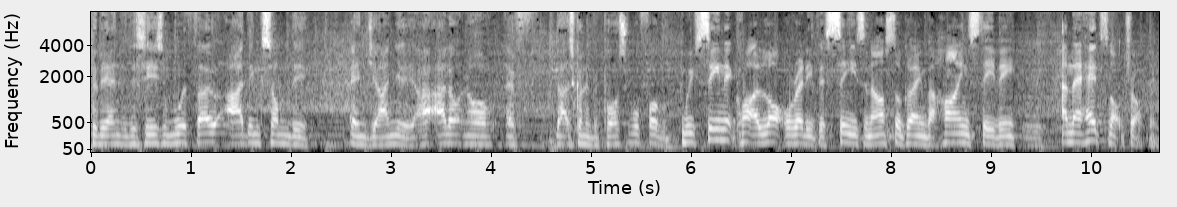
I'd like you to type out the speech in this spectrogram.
to the end of the season without adding somebody in January. I, I don't know if that's going to be possible for them. We've seen it quite a lot already this season. Arsenal going behind Stevie, mm. and their heads not dropping.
